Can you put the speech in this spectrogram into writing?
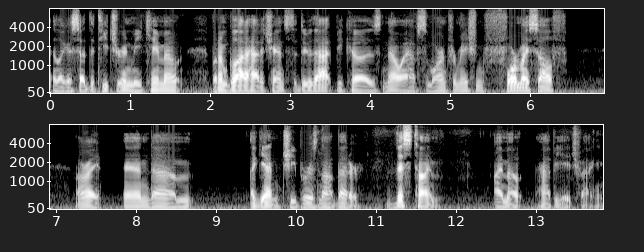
And like I said, the teacher in me came out. But I'm glad I had a chance to do that because now I have some more information for myself. All right. And um, again, cheaper is not better. This time, I'm out. Happy HVACing.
